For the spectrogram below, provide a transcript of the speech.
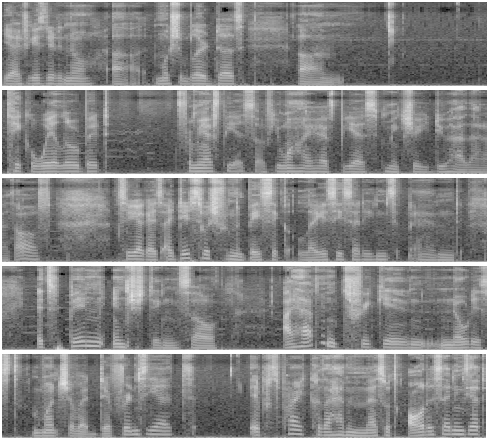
Yeah, if you guys didn't know, uh, motion blur does um, take away a little bit from your FPS so if you want higher FPS make sure you do have that as off. So yeah guys I did switch from the basic legacy settings and it's been interesting. So I haven't freaking noticed much of a difference yet. It's probably because I haven't messed with all the settings yet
